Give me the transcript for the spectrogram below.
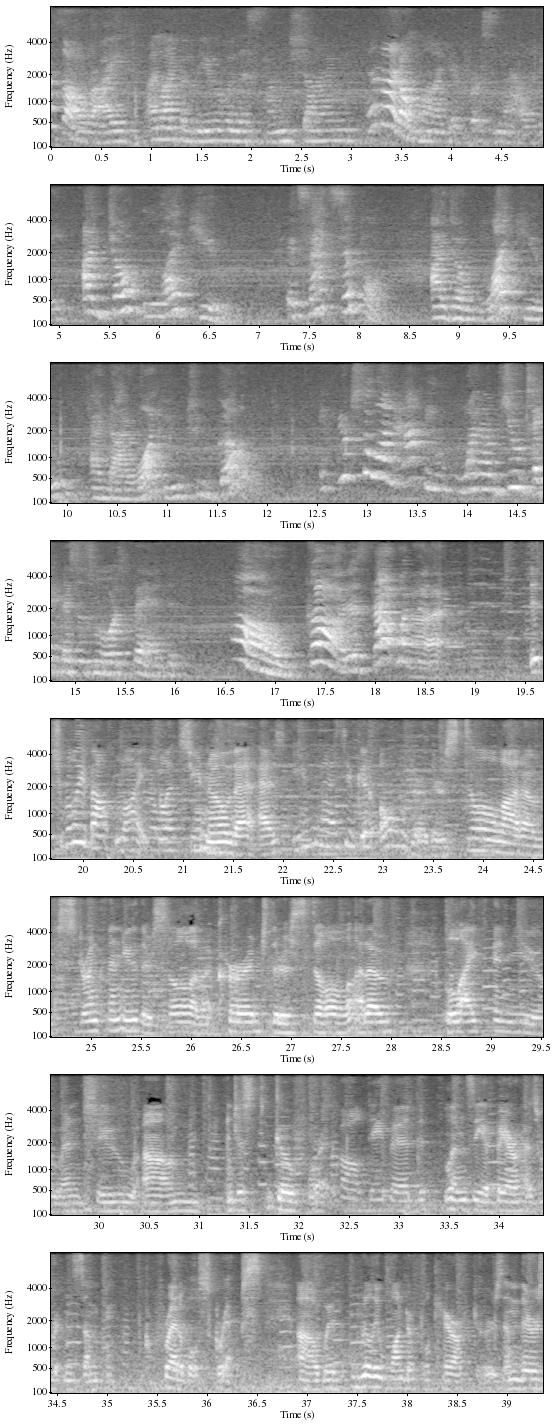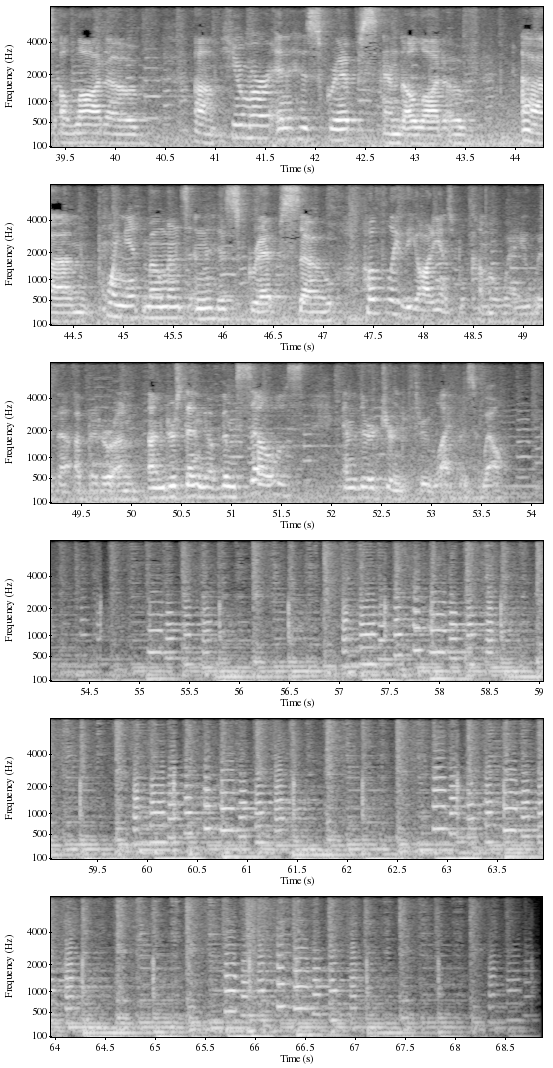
That's all right. I like the view and the sunshine, and I don't mind your personality. I don't like you. It's that simple. I don't like you, and I want you to go. If you're so unhappy, why don't you take Mrs. Moore's bed? Oh, God, is that what uh, it's really about life. It lets you know that as even as you get older, there's still a lot of strength in you. There's still a lot of courage. There's still a lot of life in you, and to um, and just go for it. Well, David Lindsay Abaire has written some incredible scripts uh, with really wonderful characters, and there's a lot of um, humor in his scripts and a lot of um, poignant moments in his scripts. So hopefully the audience will come away with a, a better un understanding of themselves and their journey through life as well.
